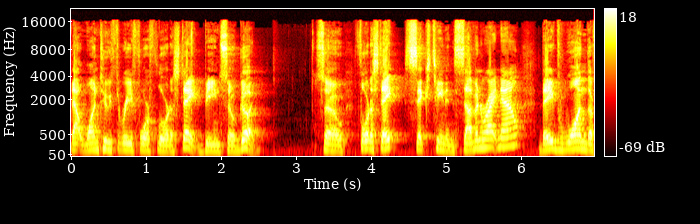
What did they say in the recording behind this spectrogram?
That one, two, three, four Florida State being so good. So Florida State 16 and 7 right now. They've won the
